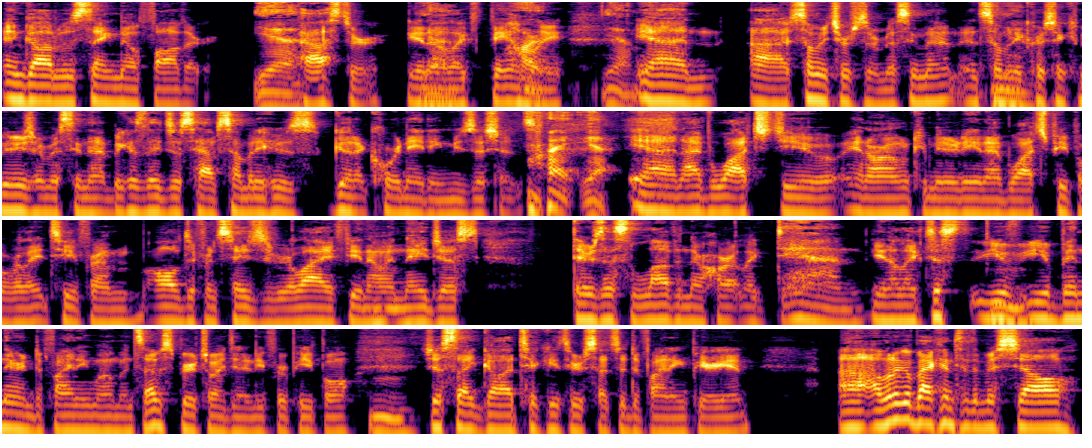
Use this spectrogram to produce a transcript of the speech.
And God was saying, no, father, yeah. pastor, you know, like family. Heart. Yeah. And uh, so many churches are missing that. And so many Yeah. Christian communities are missing that because they just have somebody who's good at coordinating musicians. Right. Yeah. And I've watched you in our own community and I've watched people relate to you from all different stages of your life, you know, Mm-hmm. and they just there's this love in their heart, like, Dan, you know, like just you've Mm. you've been there in defining moments of spiritual identity for people, Mm. just like God took you through such a defining period. Uh, I want to go back into the Michelle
